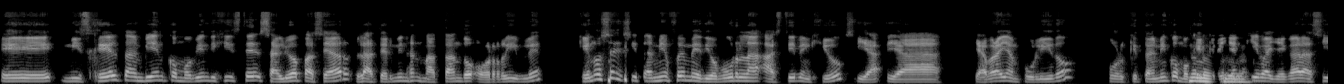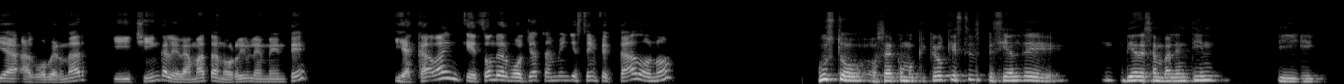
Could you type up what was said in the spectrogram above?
Eh, Miss Hell también, como bien dijiste, salió a pasear, la terminan matando horrible, que no sé si también fue medio burla a Steven Hughes y a, y a, y a Brian Pulido, porque también como No que creían que iba a llegar así a, a gobernar y chingale, la matan horriblemente. Y acaba en que Thunderbolt ya también ya está infectado, ¿no? Justo, o sea, como que creo que este especial de Día de San Valentín y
